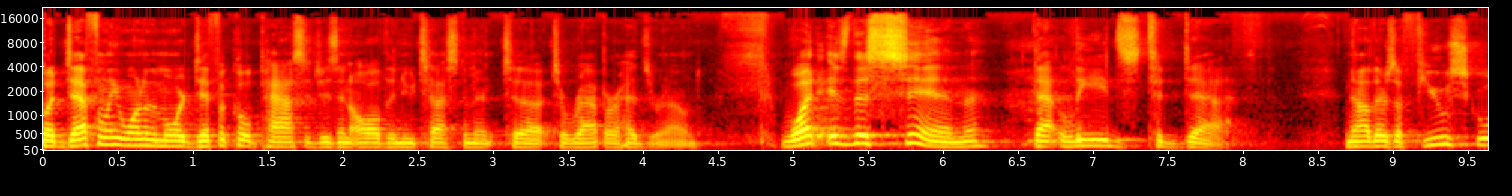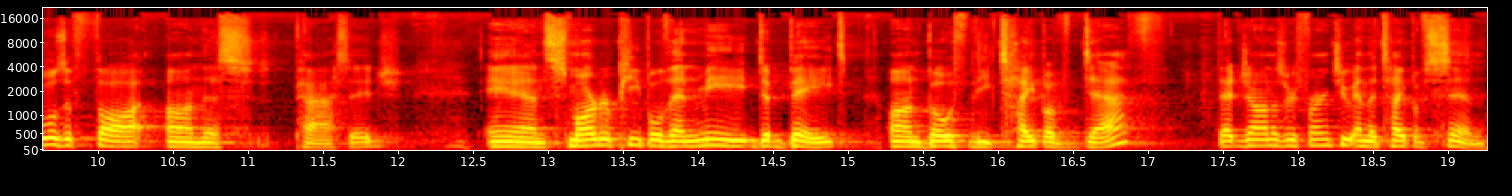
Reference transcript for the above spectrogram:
but definitely one of the more difficult passages in all the New Testament to, to wrap our heads around. What is the sin that leads to death? Now, there's a few schools of thought on this passage, and smarter people than me debate on both the type of death that John is referring to and the type of sin.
